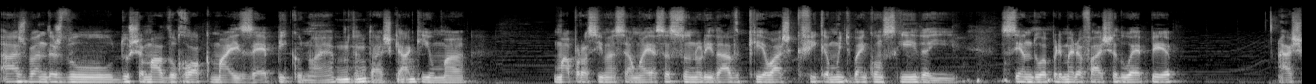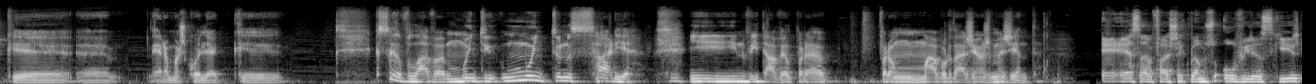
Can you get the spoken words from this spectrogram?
às bandas do, do chamado rock mais épico, não é? Uhum, Portanto, acho que há uhum. aqui uma uma aproximação a essa sonoridade que eu acho que fica muito bem conseguida e sendo a primeira faixa do EP, acho que uh, era uma escolha que, que se revelava muito, muito necessária e inevitável para, para uma abordagem aos Magenta. É essa faixa que vamos ouvir a seguir,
